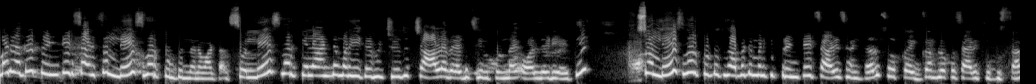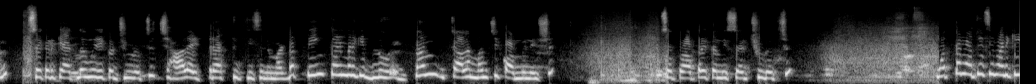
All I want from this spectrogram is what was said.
మన దగ్గర ప్రింటెడ్ సారీస్ లేస్ వర్క్ ఉంటుంది అనమాట సో లేస్ వర్క్ ఎలా అంటే మనకి ఇక్కడ మీరు చూసి చాలా వెరైటీస్ ఉన్నాయి ఆల్రెడీ అయితే. సో లేస్ వర్క్ ఉంటుంది కాబట్టి మనకి ప్రింటెడ్ సారీస్ అంటారు. సో ఒక ఎగ్జాంపుల్ ఒక సారీ చూపిస్తాను. సో ఇక్కడ క్యాటలాగ్ మీరు ఇక్కడ చూడొచ్చు చాలా అట్రాక్టివ్ పీస్ అనమాట పింక్ అండ్ మనకి బ్లూ ఎగ్జామ్ చాలా మంచి కాంబినేషన్ సో ప్రాపర్ ఇక్కడ మీ సెట్ చూడొచ్చు. మొత్తం వచ్చేసి మనకి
